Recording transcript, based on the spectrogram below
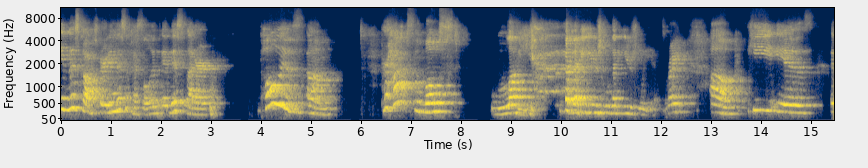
in this gospel, in this epistle, in, in this letter, Paul is um, perhaps the most lovey that he usually that he usually is, right? Um, he is uh,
